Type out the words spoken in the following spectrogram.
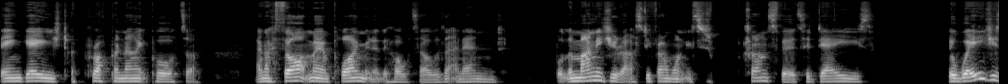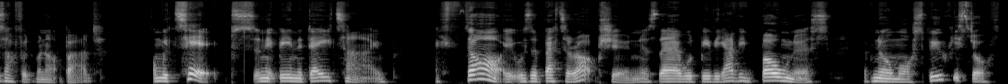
they engaged a proper night porter, and I thought my employment at the hotel was at an end. But the manager asked if I wanted to transfer to days. The wages offered were not bad. And with tips and it being the daytime, I thought it was a better option as there would be the added bonus of no more spooky stuff.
